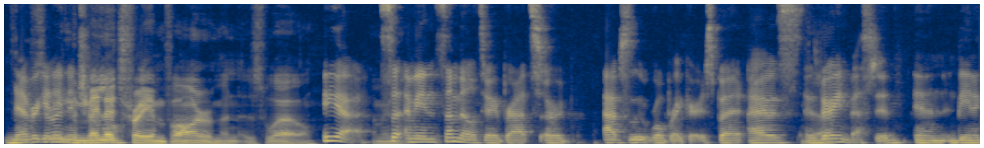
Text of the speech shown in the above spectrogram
never If getting in in, the trouble. military environment as well. Yeah. I mean, so, I mean, some military brats are absolute rule breakers, but I was I was Yeah. very invested in, in being a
